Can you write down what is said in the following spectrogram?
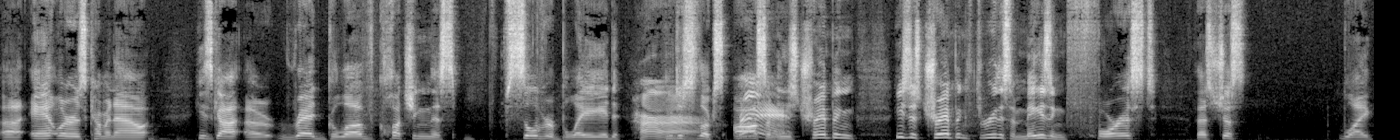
uh, antlers coming out. He's got a red glove clutching this silver blade. He just looks awesome. Meh. He's tramping. He's just tramping through this amazing forest. That's just like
